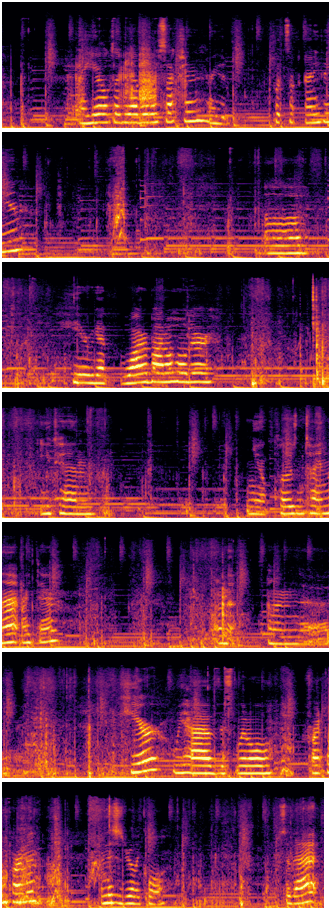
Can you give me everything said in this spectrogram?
Right here looks like we have a little section where you could put some, anything in. Uh, here we got water bottle holder. You can, you know, close and tighten that right there. On the, on the, here we have this little front compartment, and this is really cool. So that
